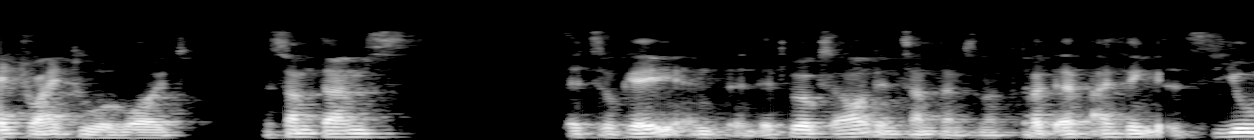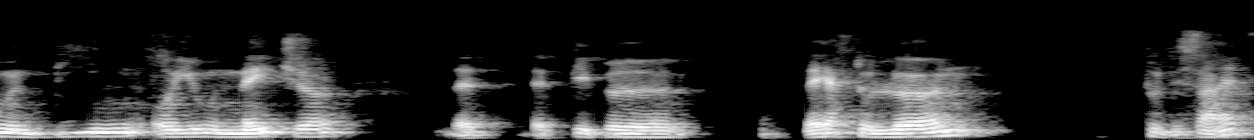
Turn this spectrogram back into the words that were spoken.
I try to avoid. Sometimes it's okay and it works out and sometimes not. But I think it's human being or human nature that that people, they have to learn to decide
